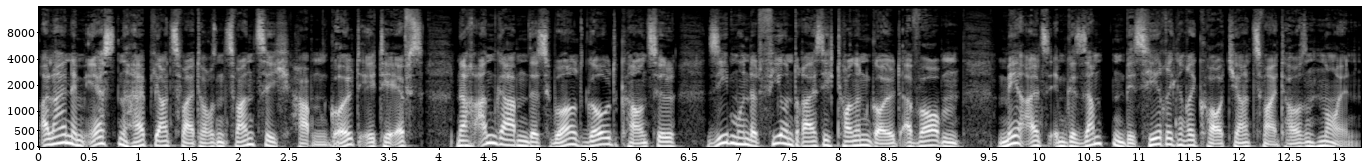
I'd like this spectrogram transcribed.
Allein im ersten Halbjahr 2020 haben Gold-ETFs nach Angaben des World Gold Council 734 Tonnen Gold erworben, mehr als im gesamten bisherigen Rekordjahr 2009.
